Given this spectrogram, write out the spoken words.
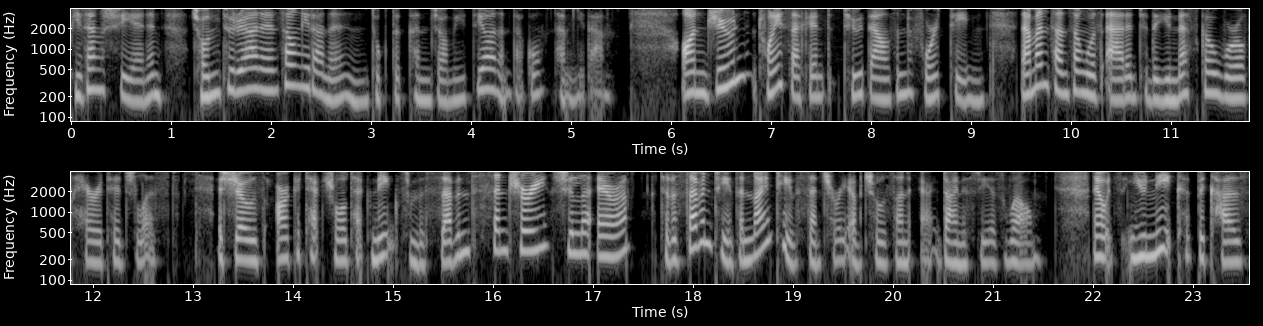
비상시에는 전투를 하는 성이라는 독특한 점이 뛰어난다고 합니다. On June 22nd, 2014, Naman Sansong was added to the UNESCO World Heritage List. It shows architectural techniques from the 7th century Shilla era to the 17th and 19th century of Joseon dynasty as well. Now it's unique because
